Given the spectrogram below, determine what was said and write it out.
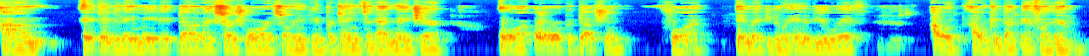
Um, anything that they needed done, like search warrants or anything pertaining to that nature, or oral production for inmate to do an interview with, I would I would conduct that for them.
